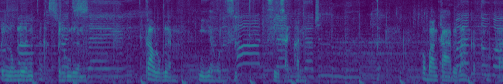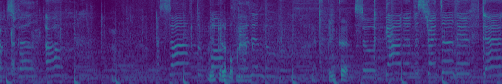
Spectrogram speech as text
เป็นโรงเรือนนะครับ เป็นโรงเรือนเก้าโรงเรือน มีองุ่นสิบสี่สายพันธุ์ก็บางตาไปบ้างครับลูกค้าก็ตัดออกไปครับอันนี้เป็นระบบน้ำ ปริงเกอร์ So I gathered the strength to lift it,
